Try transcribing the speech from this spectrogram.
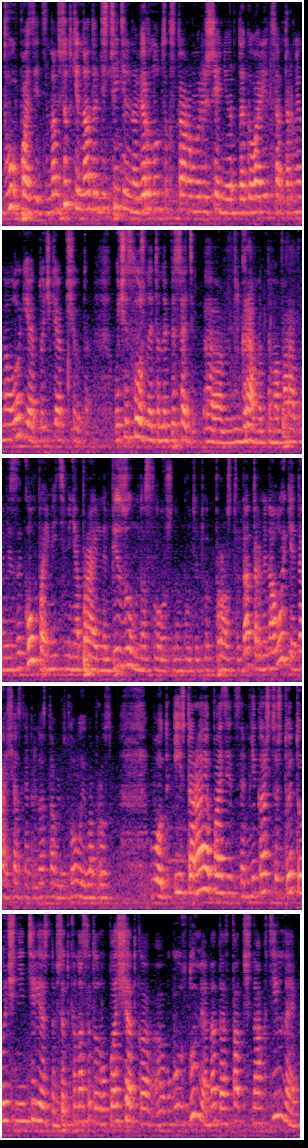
двух позиций. Нам все-таки надо действительно вернуться к старому решению, договориться о терминологии, о точке обсчета. Очень сложно это написать э, грамотным аппаратным языком, поймите меня правильно, безумно сложно будет, вот просто, да, терминология, да, сейчас я предоставлю слово и вопрос. Вот. И вторая позиция, мне кажется, что это очень интересно. Все-таки у нас эта площадка э, в Госдуме, она достаточно активная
